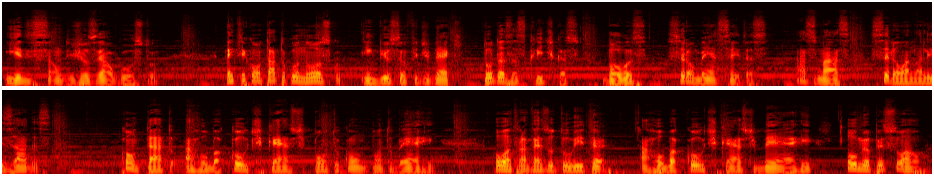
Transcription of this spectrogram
e edição de José Augusto. Entre em contato conosco, envie o seu feedback. Todas as críticas, boas, serão bem aceitas. As más serão analisadas. Contato arroba coachcast.com.br ou através do Twitter, arroba coachcastbr ou meu pessoal,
